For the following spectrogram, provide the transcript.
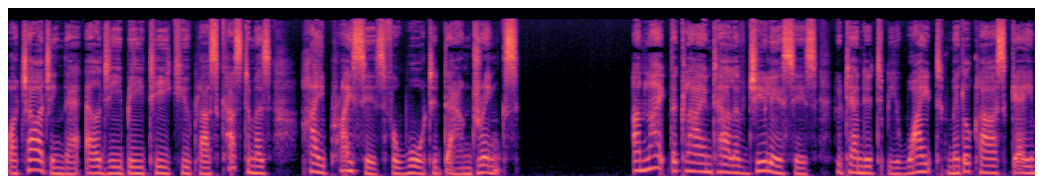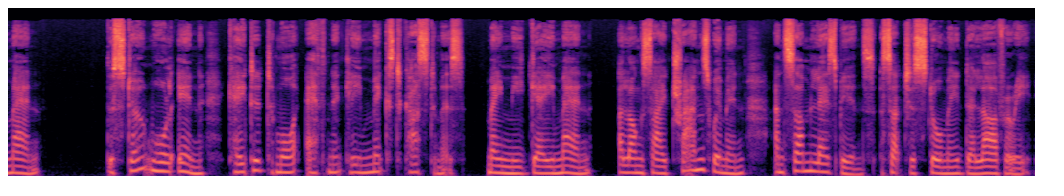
while charging their LGBTQ customers high prices for watered down drinks. Unlike the clientele of Julius's, who tended to be white, middle class gay men, the Stonewall Inn catered to more ethnically mixed customers, mainly gay men, alongside trans women and some lesbians, such as Stormé DeLarverie.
